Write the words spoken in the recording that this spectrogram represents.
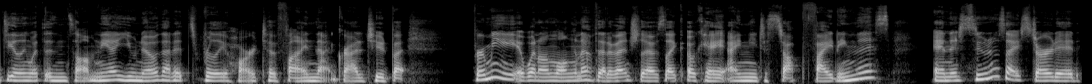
dealing with insomnia, you know that it's really hard to find that gratitude. But for me, it went on long enough that eventually I was like, okay, I need to stop fighting this. And as soon as I started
